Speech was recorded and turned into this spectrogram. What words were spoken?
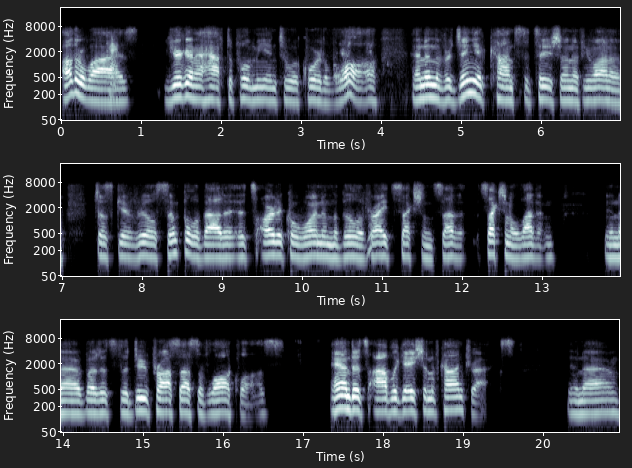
Otherwise, you're going to have to pull me into a court of law. And in the Virginia Constitution, if you want to just get real simple about it, it's Article 1 in the Bill of Rights, Section 7, Section 11, you uh, know, but it's the due process of law clause and it's obligation of contracts, you know.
